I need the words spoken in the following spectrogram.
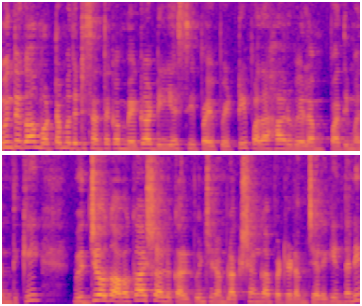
ముందుగా మొట్టమొదటి సంతకం మెగా డిఎస్సిపై పెట్టి పదహారు వేల పది మందికి ఉద్యోగ అవకాశాలు కల్పించడం లక్ష్యంగా పెట్టడం జరిగిందని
